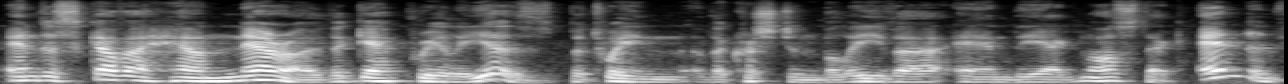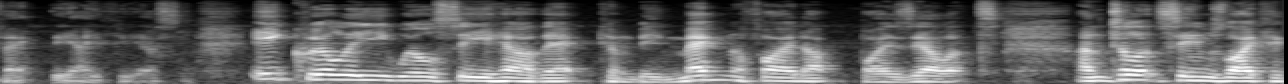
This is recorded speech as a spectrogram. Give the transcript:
and discover how narrow the gap really is between the Christian believer and the agnostic, and in fact the atheist. Equally, we'll see how that can be magnified up by zealots until it seems like a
